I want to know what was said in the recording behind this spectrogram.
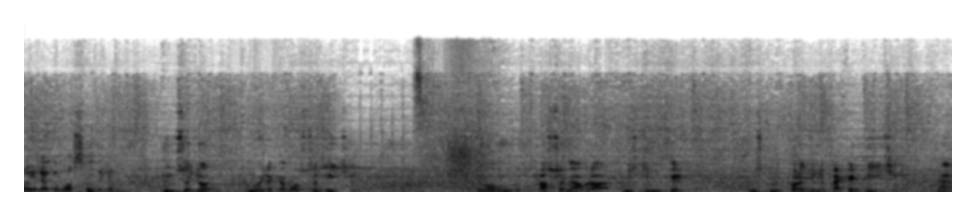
মহিলাকে বস্ত্র দিলেন? তিনশো জন মহিলাকে বস্ত্র দিয়েছি এবং তার সঙ্গে আমরা মিষ্টি মুখের মিষ্টি করার জন্য প্যাকেট দিয়েছি হ্যাঁ?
